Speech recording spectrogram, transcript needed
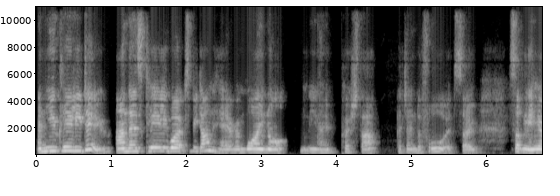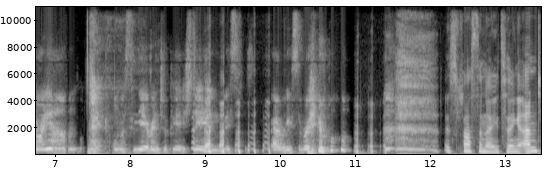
And you clearly do. And there's clearly work to be done here. And why not, you know, push that agenda forward. So suddenly here I am, like almost a year into a PhD, and this is very surreal. it's fascinating. And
